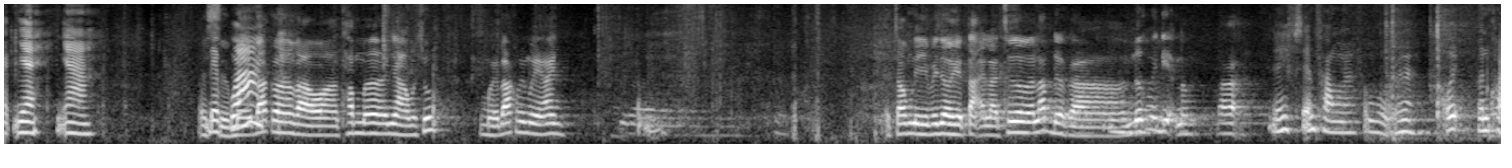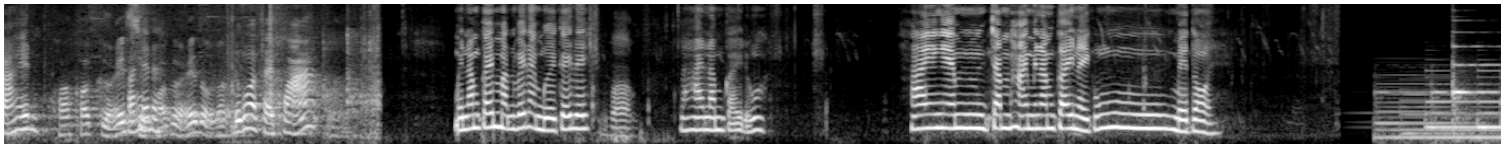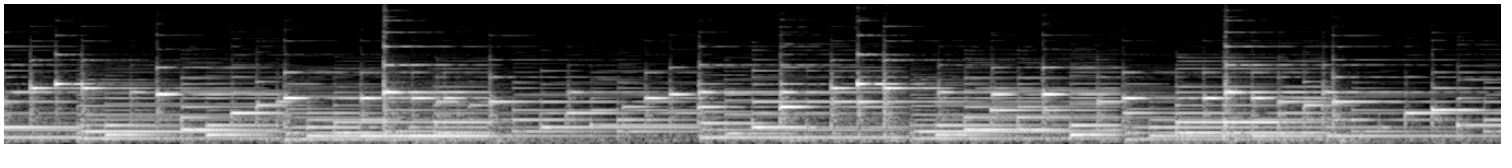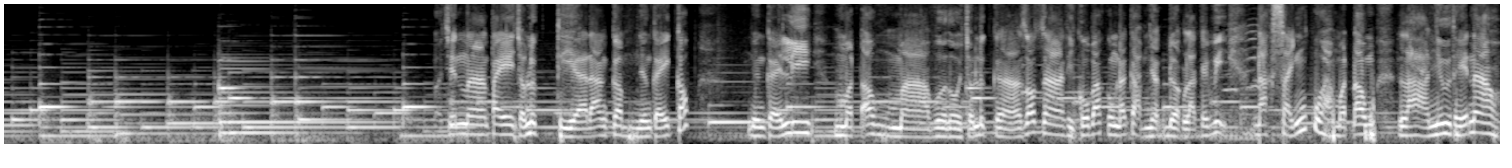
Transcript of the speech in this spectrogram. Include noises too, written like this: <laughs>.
Đẹp nhỉ, nhà. Đẹp sử quá. mời bác ờ, vào thăm ờ, nhà một chút. Mời bác với mời anh. Ở trong thì bây giờ hiện tại là chưa lắp được à, nước với điện đâu bác ạ. Đây xem phòng này, phòng ngủ này. Ôi, vẫn khóa hết. Khóa, khóa cửa hết, Khóa hết rồi. khóa cửa hết rồi bác. Đúng rồi, phải khóa. 15 cây mận với lại 10 cây lê Vâng. là 25 cây đúng không? Hai anh em 125 cây này cũng mệt rồi. À, tay cháu Lực thì à, đang cầm những cái cốc những cái ly mật ong mà vừa rồi cháu Lực à, rót ra thì cô bác cũng đã cảm nhận được là cái vị đặc sánh của mật ong là như thế nào.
